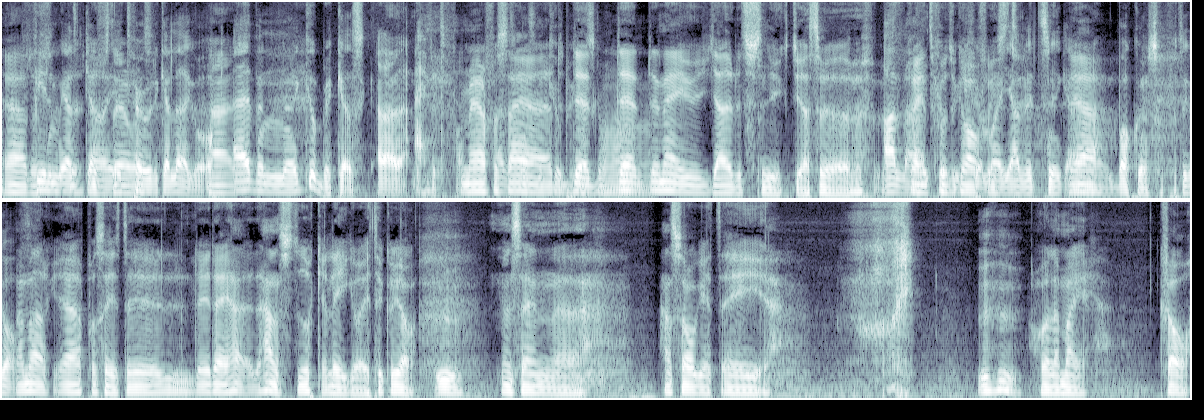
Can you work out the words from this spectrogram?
Ja, det- det filmälskare förstår i jag två olika läger. Och Nej. även eh, Kubrick älskar... Äh, nej, vet fan. Men jag får säga, det, det, den är ju jävligt snyggt ju, alltså Alla rent Kubrick-filmer är fotografiskt. jävligt snygga Ja. bakgrund som fotograf. Man märker, ja precis, det, det är det hans styrka ligger i tycker jag. Mm. Men sen, uh, hans svaghet är Mhm. hålla mig kvar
